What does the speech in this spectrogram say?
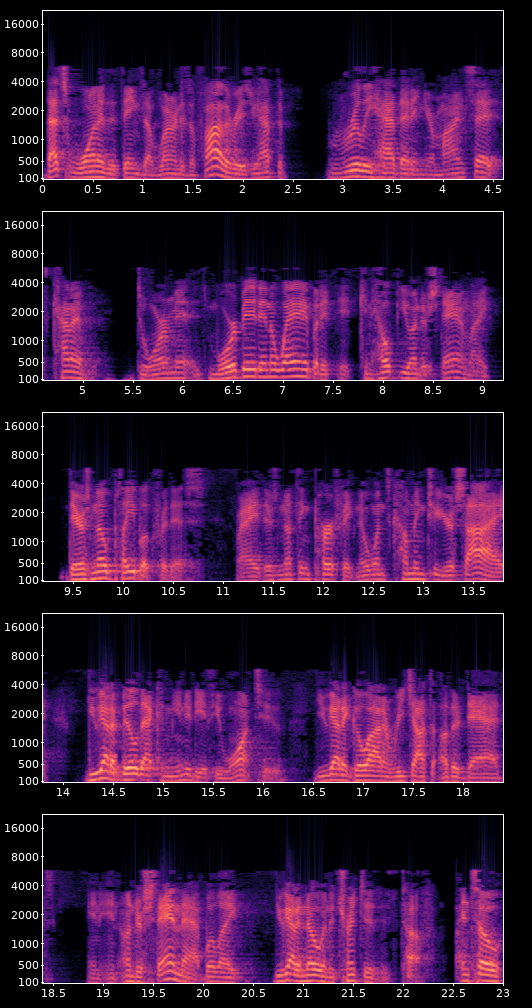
that's one of the things I've learned as a father is you have to really have that in your mindset. It's kind of dormant, it's morbid in a way, but it, it can help you understand like there's no playbook for this, right? There's nothing perfect. No one's coming to your side. You got to build that community if you want to you got to go out and reach out to other dads and, and understand that. But like, you got to know in the trenches, it's tough. And so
